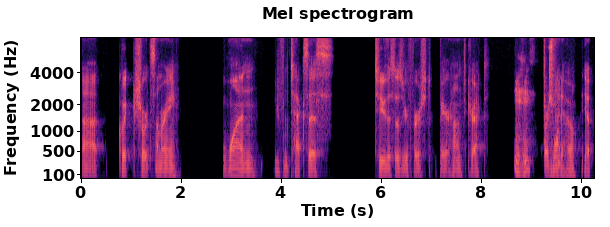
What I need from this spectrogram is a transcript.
uh, quick short summary. One, you're from Texas two, this was your first bear hunt, correct? Mm-hmm. First In one. Idaho. Yep.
